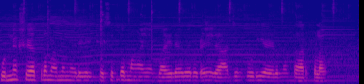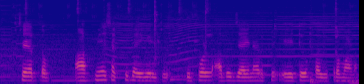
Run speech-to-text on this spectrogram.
പുണ്യക്ഷേത്രം എന്ന നിലയിൽ പ്രസിദ്ധമായ ഭൈരവരുടെ രാജ്യം കൂടിയായിരുന്നു കാർക്കള ക്ഷേത്രം. ആത്മീയ ശക്തി കൈവരിച്ചു. ഇപ്പോൾ അത് ജൈനർക്ക് ഏറ്റവും പവിത്രമാണ്.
